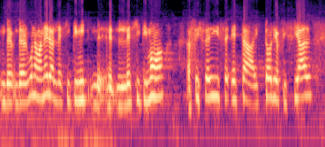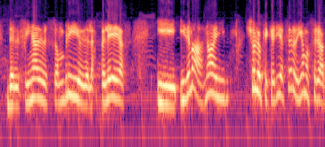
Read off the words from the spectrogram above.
de, alguna manera legitimó, así se dice, esta historia oficial del final sombrío y de las peleas y, y demás, ¿no? Y yo lo que quería hacer, digamos, era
